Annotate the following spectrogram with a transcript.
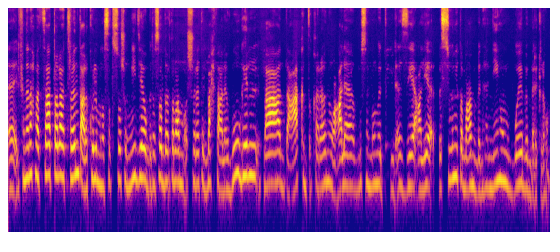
الفنان أحمد سعد طلع ترند على كل منصات ال social media وبتصدر طبعا مؤشرات البحث على جوجل بعد عقد قرانه على مصممة الأزياء علياء بسيوني طبعا بنهنيهم وبنبارك لهم.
